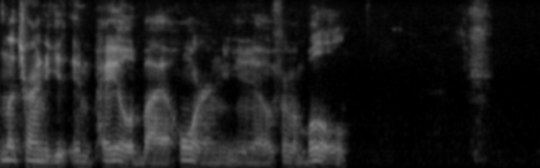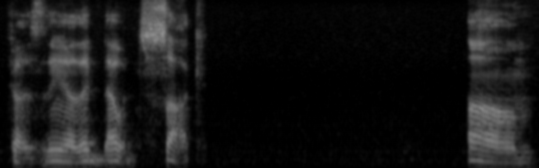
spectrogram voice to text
I'm not trying to get impaled by a horn, you know, from a bull. Because, you know, that, that would suck. Um,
